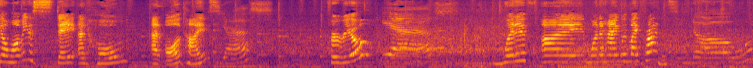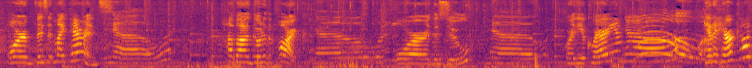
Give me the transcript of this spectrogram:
y'all want me to stay at home at all times? Yes. For real? Yes. What if I want to hang with my friends? No. Or visit my parents? No. How about go to the park? No. Or the zoo? No. Or the aquarium? No. Get a haircut?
